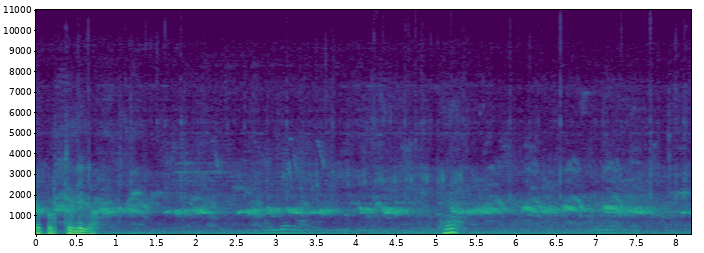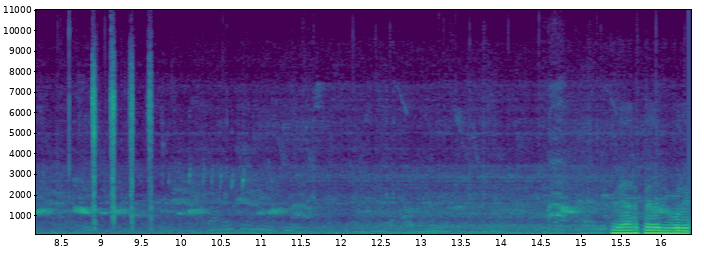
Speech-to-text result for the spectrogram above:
ഒരു പിടുത്തില്ലല്ലോ ഏ? വേറെ പേര് നൂറ്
